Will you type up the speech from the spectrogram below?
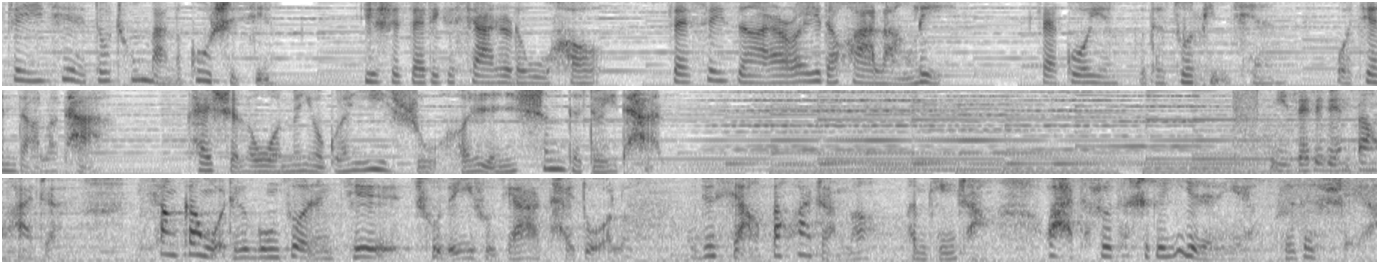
这一切都充满了故事性。于是，在这个夏日的午后，在 Season LA 的画廊里，在郭彦甫的作品前，我见到了他，开始了我们有关艺术和人生的对谈。你在这边办画展，像干我这个工作人接触的艺术家太多了。我就想办画展嘛，很平常。哇，他说他是个艺人耶，我说这是谁啊？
